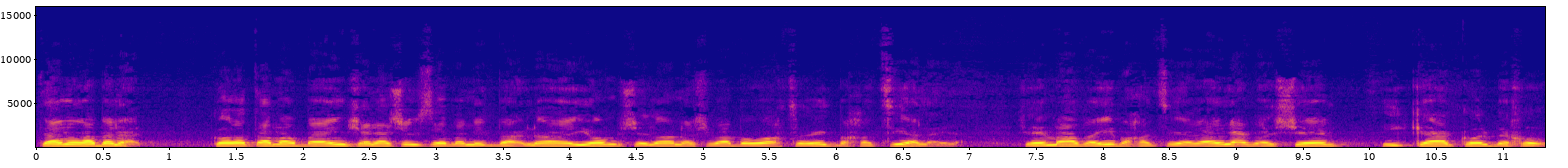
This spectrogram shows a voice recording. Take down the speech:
תנו רבנן, כל אותם ארבעים שנה של ישראל במדבר, לא יום שלא נשבה ברוח צונית בחצי הלילה, שאמר ויהי בחצי הלילה והשם היכה כל בכור.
